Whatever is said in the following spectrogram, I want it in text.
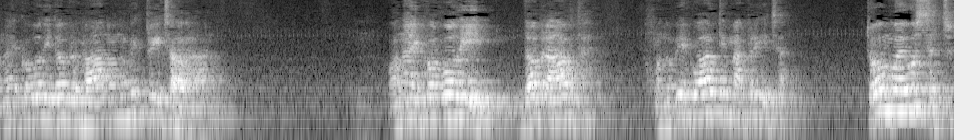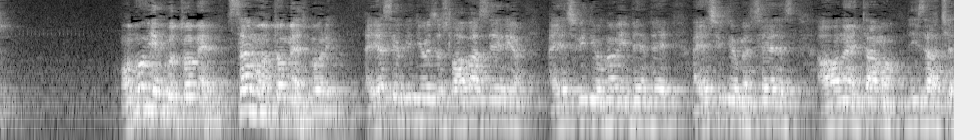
Onaj ko voli dobru hranu, on uvijek priča o hranu. Onaj ko voli dobra auta, on uvijek u autima priča. To mu je u srcu. On uvijek o tome, samo o tome zbori. A ja sam vidio iza slava serija, a jesi vidio novi BMW, a jesi vidio Mercedes, a onaj tamo izaće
